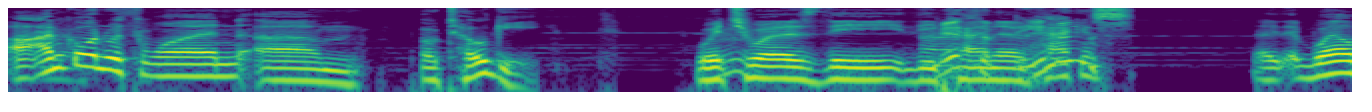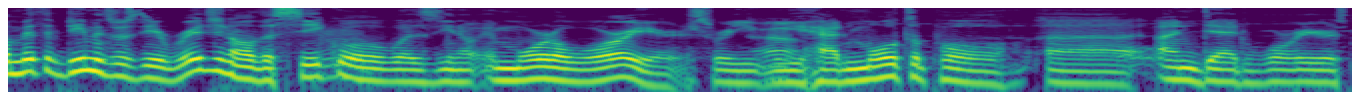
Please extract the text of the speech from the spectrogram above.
Uh, I'm going with one, um, Otogi, which was the the. Myth kind of of hack and- Uh, well, Myth of Demons was the original. The sequel was, you know, Immortal Warriors, where you. Oh. you had multiple uh, undead warriors.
